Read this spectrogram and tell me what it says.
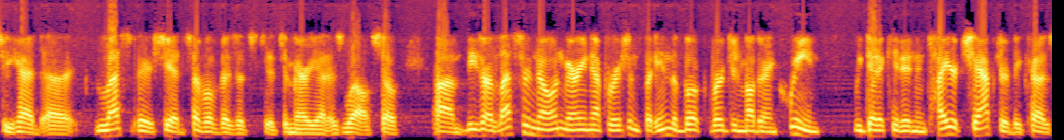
she had uh, less. she had several visits to, to Mariette as well. So um, these are lesser known Marian apparitions, but in the book Virgin Mother and Queen, we dedicated an entire chapter because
